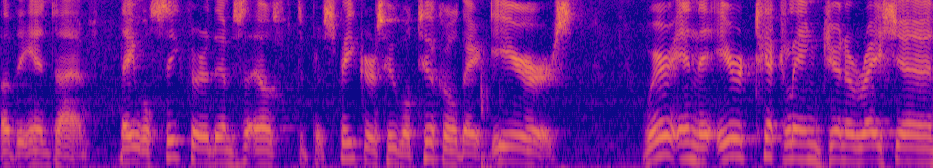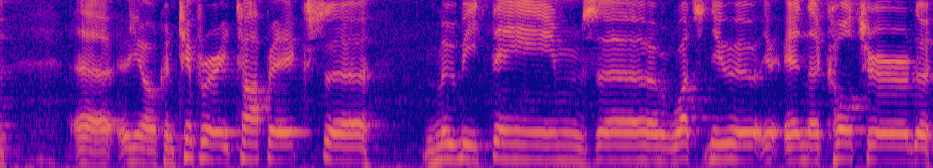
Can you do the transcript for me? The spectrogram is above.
of the end times. They will seek for themselves speakers who will tickle their ears. We're in the ear tickling generation uh, you know, contemporary topics, uh, movie themes, uh, what's new in the culture, the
